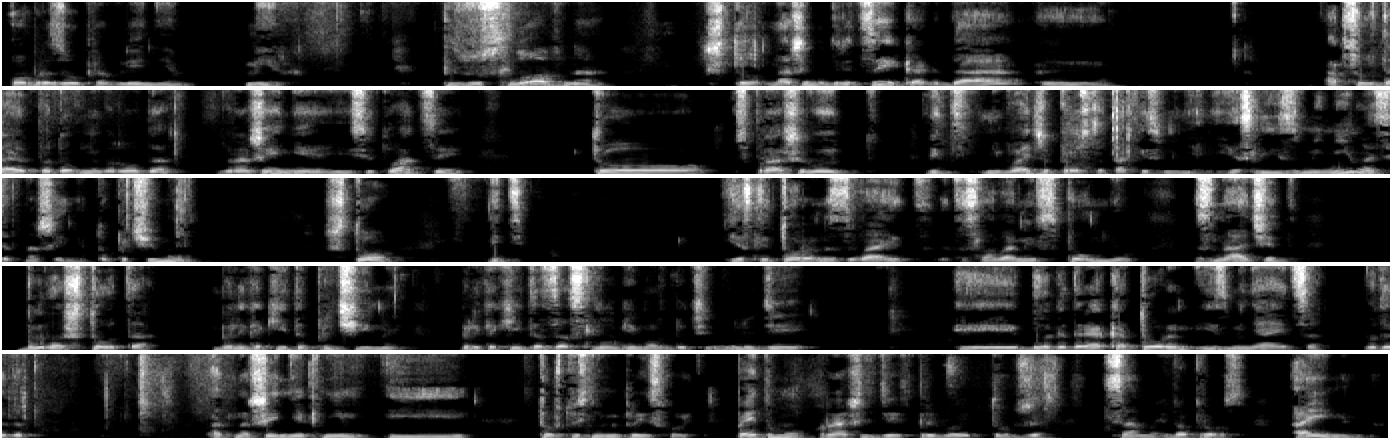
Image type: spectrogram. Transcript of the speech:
образа управления миром безусловно, что наши мудрецы, когда э, обсуждают подобного рода выражения и ситуации, то спрашивают, ведь не бывает же просто так изменение. Если изменилось отношение, то почему? Что? Ведь если Тора называет это словами «вспомнил», значит, было что-то, были какие-то причины, были какие-то заслуги, может быть, у людей – и благодаря которым изменяется вот это отношение к ним и то, что с ними происходит. Поэтому Раши здесь приводит тот же самый вопрос. А именно,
